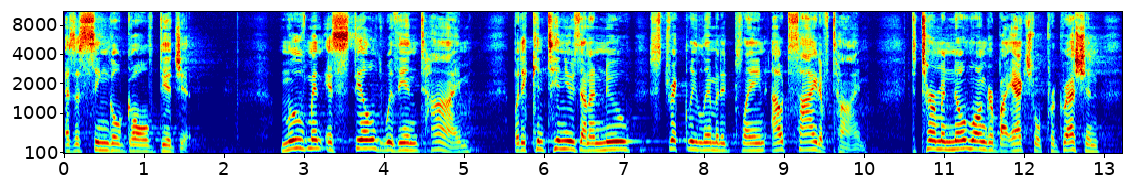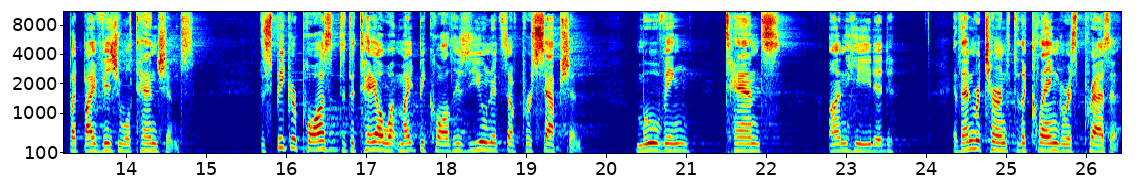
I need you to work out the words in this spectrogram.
as a single gold digit. Movement is stilled within time, but it continues on a new, strictly limited plane outside of time, determined no longer by actual progression, but by visual tensions. The speaker pauses to detail what might be called his units of perception moving, tense, unheated, and then returns to the clangorous present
